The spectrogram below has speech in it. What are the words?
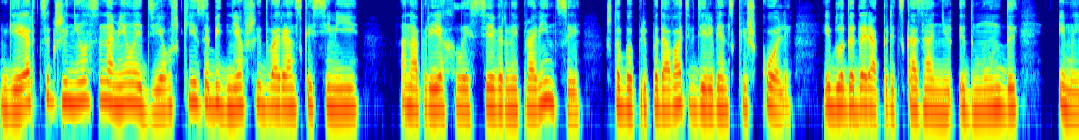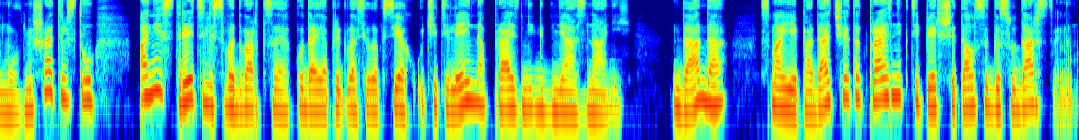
Герцог женился на милой девушке из обедневшей дворянской семьи. Она приехала из северной провинции, чтобы преподавать в деревенской школе, и благодаря предсказанию Эдмунды и моему вмешательству они встретились во дворце, куда я пригласила всех учителей на праздник Дня знаний. Да-да, с моей подачи этот праздник теперь считался государственным.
